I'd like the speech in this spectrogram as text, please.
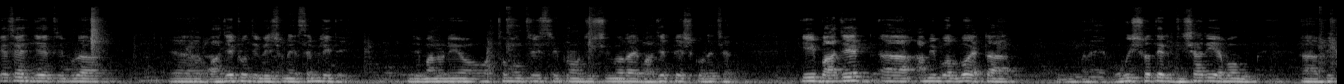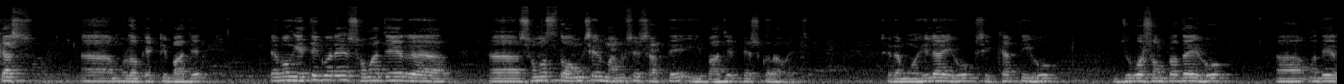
গেছেন যে ত্রিপুরা বাজেট অধিবেশন অ্যাসেম্বলিতে যে মাননীয় অর্থমন্ত্রী শ্রী প্রণজিৎ সিংহ রায় বাজেট পেশ করেছেন, এই বাজেট আমি বলব একটা মানে ভবিষ্যতের দিশারি এবং বিকাশ মূলক একটি বাজেট এবং এতে করে সমাজের সমস্ত অংশের মানুষের সাথে এই বাজেট পেশ করা হয়েছে। সেটা মহিলাই হোক, শিক্ষার্থী হোক, যুব সম্প্রদায় হোক আমাদের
